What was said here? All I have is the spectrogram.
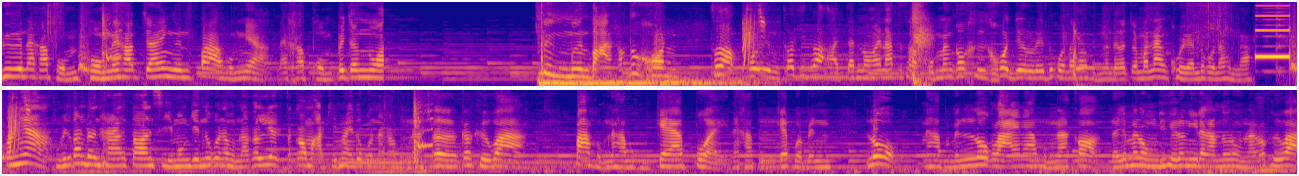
คือนะครับผมผมนะครับจะให้เงินป้าผมเนี่ยนะครับผมเป็นจำนวนหนึ่งหมื่นบาทครับทุกคนสำหรับคนอื่นก็คิดว่าอาจจะน้อยนะแต่สำหรับผมมันก็คือโคตรเยอะเลยทุกคนนะครับผมเดี๋ยวเราจะมานั่งคุยกันทุกคนนะผมนะวันเนี้ยผมจะต้องเดินทางตอน4ี่โมงเย็นทุกคนนะผมนะก็เรียกตะก้อมาอัดคลิปให้ทุกคนนะครับผมนะเออก็คือว่าป้าผมนะครับผมแกป่วยนะครับผมแกป่วยเป็นโรค นะครับผมเป็นโรคร้ายนะครับผมนะก็เดี๋ยวจะไม่ลงดีเทลเรื่องนี้แล้วกันทุกคนนะก็คือว่า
